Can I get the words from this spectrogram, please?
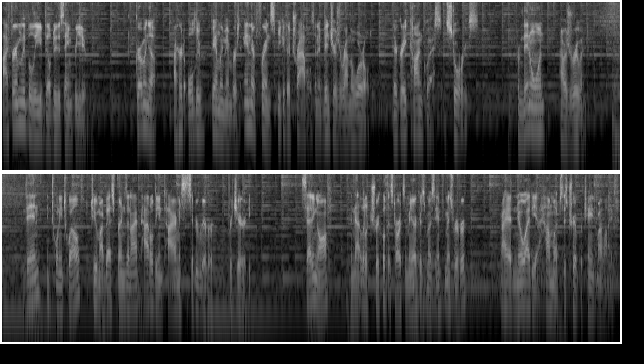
I firmly believe they'll do the same for you. Growing up, I heard older family members and their friends speak of their travels and adventures around the world, their great conquests and stories. From then on, I was ruined. Then, in 2012, two of my best friends and I paddled the entire Mississippi River for charity. Setting off in that little trickle that starts America's most infamous river, I had no idea how much this trip would change my life.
